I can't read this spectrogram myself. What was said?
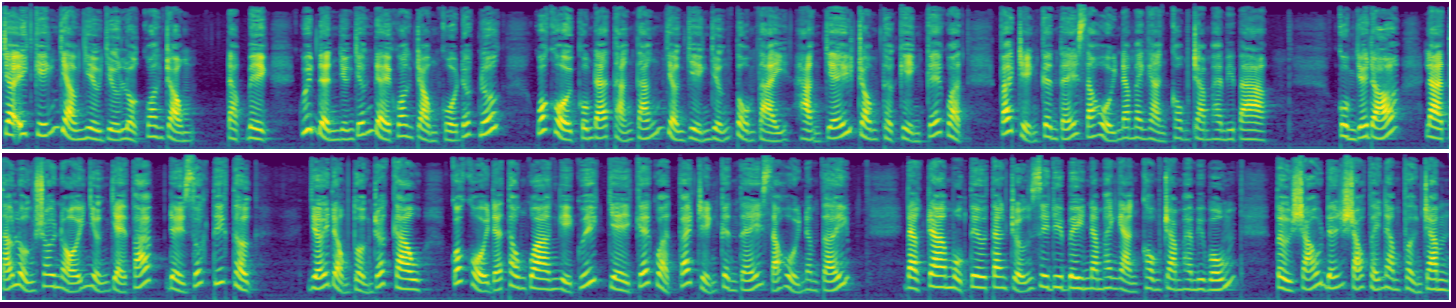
cho ý kiến vào nhiều dự luật quan trọng. Đặc biệt, quyết định những vấn đề quan trọng của đất nước, Quốc hội cũng đã thẳng thắn nhận diện những tồn tại, hạn chế trong thực hiện kế hoạch phát triển kinh tế xã hội năm 2023. Cùng với đó là thảo luận sôi nổi những giải pháp đề xuất thiết thực. Với đồng thuận rất cao, Quốc hội đã thông qua nghị quyết về kế hoạch phát triển kinh tế xã hội năm tới, đặt ra mục tiêu tăng trưởng GDP năm 2024 từ 6 đến 6,5%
